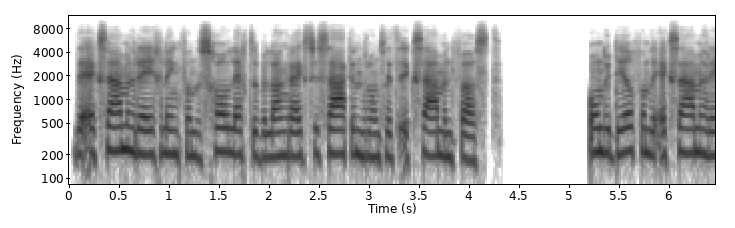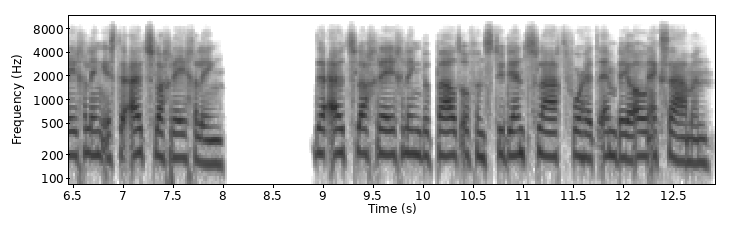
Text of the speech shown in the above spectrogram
De examenregeling van de school legt de belangrijkste zaken rond het examen vast. Onderdeel van de examenregeling is de uitslagregeling. De uitslagregeling bepaalt of een student slaagt voor het MBO-examen.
